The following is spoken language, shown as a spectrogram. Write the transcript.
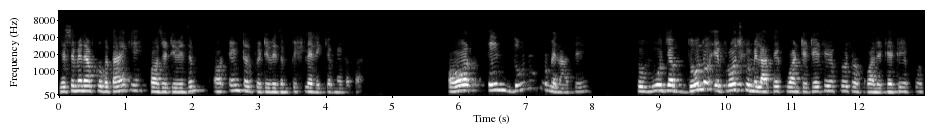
जैसे मैंने आपको बताया कि पॉजिटिविज्म और इंटरप्रेटिविज्म पिछले लेक्चर में बताया। और इन दोनों को मिलाते तो वो जब दोनों अप्रोच को मिलाते क्वांटिटेटिव अप्रोच और क्वालिटेटिव अप्रोच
